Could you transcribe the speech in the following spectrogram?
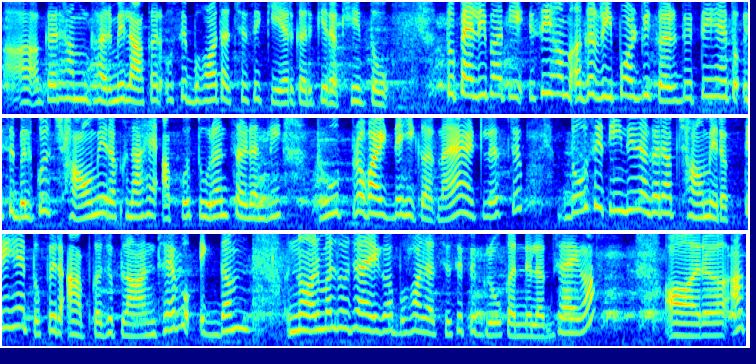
अगर हम घर में लाकर उसे बहुत अच्छे से केयर करके रखें तो। तो पहली बात ये, इसे हम अगर रिपोर्ट भी कर देते हैं तो इसे बिल्कुल छाँव में रखना है। आपको तुरंत सडनली धूप प्रोवाइड नहीं करना है एटलीस्ट दो से तीन दिन अगर आप छाँव में रखते हैं तो फिर आपका जो प्लांट है वो एकदम नॉर्मल हो जाएगा, बहुत अच्छे से फिर ग्रो करने लग जाएगा। और आप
